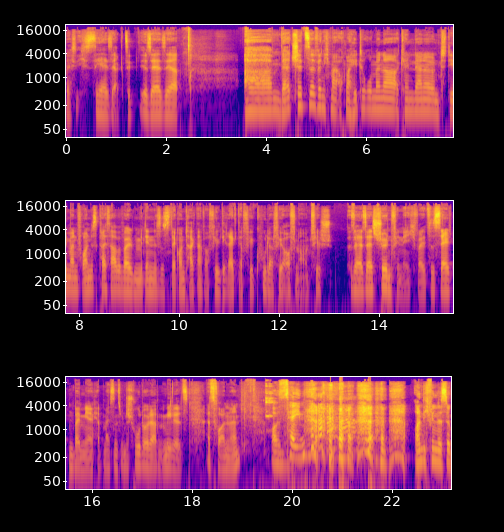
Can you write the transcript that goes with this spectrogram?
weiß ich, sehr, sehr akzeptiert, sehr, sehr ähm, wertschätze, wenn ich mal auch mal Heteromänner kennenlerne und die in meinem Freundeskreis habe, weil mit denen ist es der Kontakt einfach viel direkter, viel cooler, viel offener und viel sch- sehr, sehr schön, finde ich, weil es ist selten bei mir. Ich habe meistens unter Schwule oder Mädels als Freundin. Und Same. und ich finde es so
